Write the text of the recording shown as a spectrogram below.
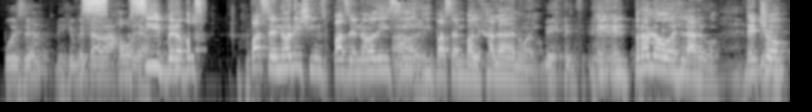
¿Puede ser? Me dijeron que estaba bajo horas. Sí, pero pas- pasa en Origins, pasa en Odyssey Ah, y pasa en Valhalla de nuevo. Bien. Eh, El prólogo es largo. De hecho,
